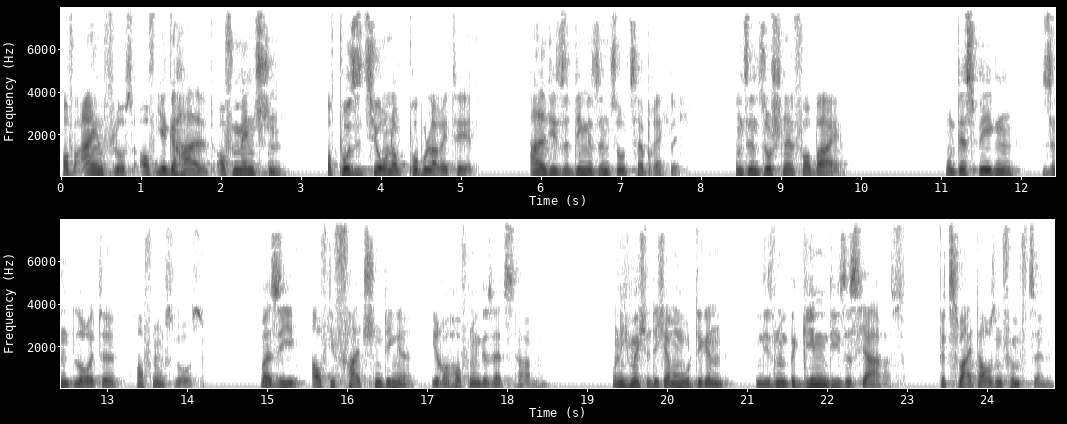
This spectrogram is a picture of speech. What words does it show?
auf Einfluss, auf ihr Gehalt, auf Menschen, auf Position, auf Popularität. All diese Dinge sind so zerbrechlich und sind so schnell vorbei. Und deswegen sind Leute hoffnungslos, weil sie auf die falschen Dinge ihre Hoffnung gesetzt haben. Und ich möchte dich ermutigen, in diesem Beginn dieses Jahres, für 2015.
